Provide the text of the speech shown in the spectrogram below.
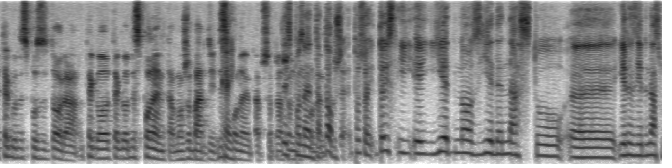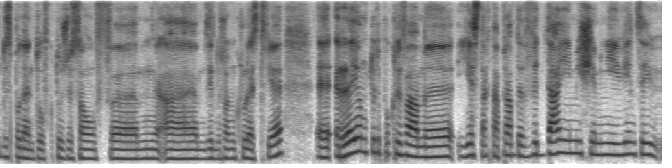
y, tego dyspozytora, tego, tego dysponenta, może bardziej, dysponenta, przepraszam. Dysponenta. Dobrze, posłuchaj, to jest jedno z 11, e, jeden z 11 dysponentów, którzy są w e, Zjednoczonym Królestwie. E, Rejon, który pokrywamy, jest tak naprawdę, wydaje mi się, mniej więcej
